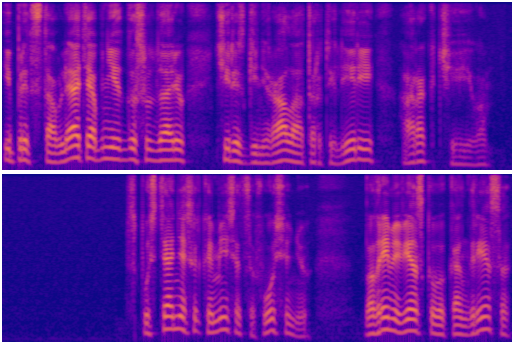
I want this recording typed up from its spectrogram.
и представлять об них государю через генерала от артиллерии Аракчеева. Спустя несколько месяцев осенью во время Венского конгресса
